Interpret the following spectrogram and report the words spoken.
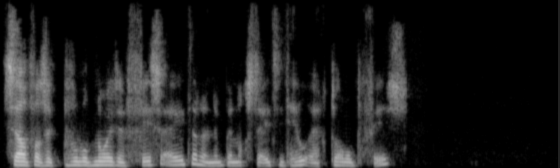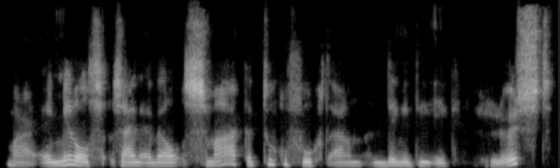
Zelf was ik bijvoorbeeld nooit een viseter en ik ben nog steeds niet heel erg dol op vis. Maar inmiddels zijn er wel smaken toegevoegd aan dingen die ik lust.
